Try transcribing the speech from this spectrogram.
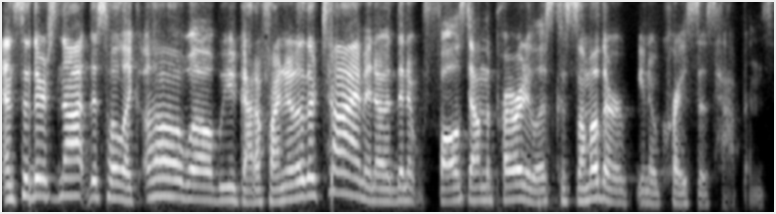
and so there's not this whole like, oh, well, we've got to find another time. And uh, then it falls down the priority list because some other, you know, crisis happens.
